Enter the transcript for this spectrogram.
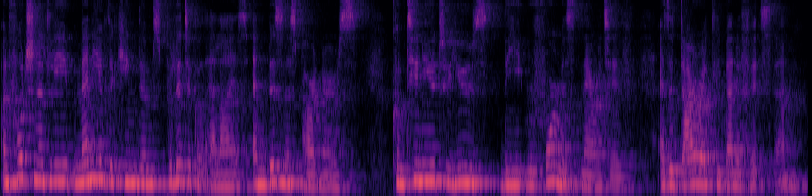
Unfortunately, many of the kingdom's political allies and business partners continue to use the reformist narrative as it directly benefits them,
